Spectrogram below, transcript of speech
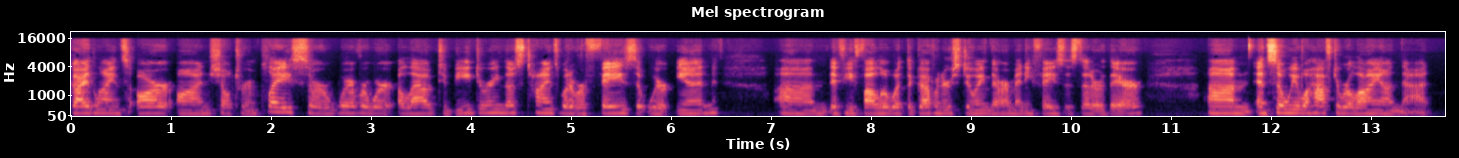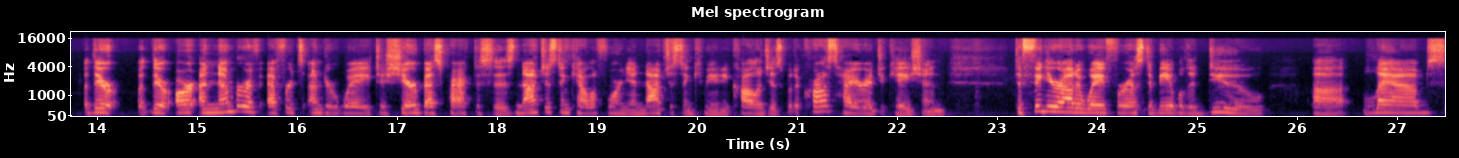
guidelines are on shelter in place or wherever we're allowed to be during those times, whatever phase that we're in. Um, if you follow what the governor's doing, there are many phases that are there. Um, and so we will have to rely on that. There there are a number of efforts underway to share best practices, not just in California, not just in community colleges, but across higher education to figure out a way for us to be able to do uh, labs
